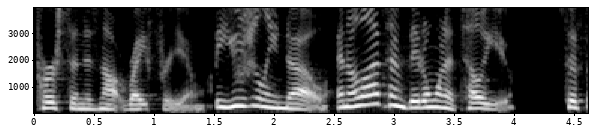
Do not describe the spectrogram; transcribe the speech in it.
person is not right for you. They usually know. And a lot of times they don't want to tell you. So if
